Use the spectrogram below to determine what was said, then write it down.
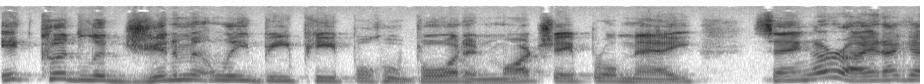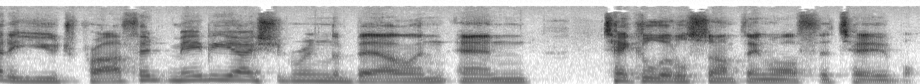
it could legitimately be people who bought in March, April, May saying, All right, I got a huge profit. Maybe I should ring the bell and, and take a little something off the table.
